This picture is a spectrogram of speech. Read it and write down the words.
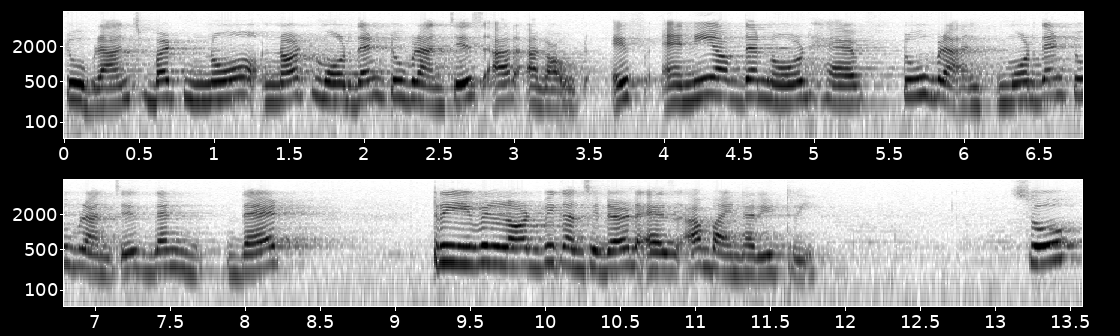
2 branch but no not more than 2 branches are allowed. If any of the node have 2 branch more than 2 branches then that tree will not be considered as a binary tree. So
